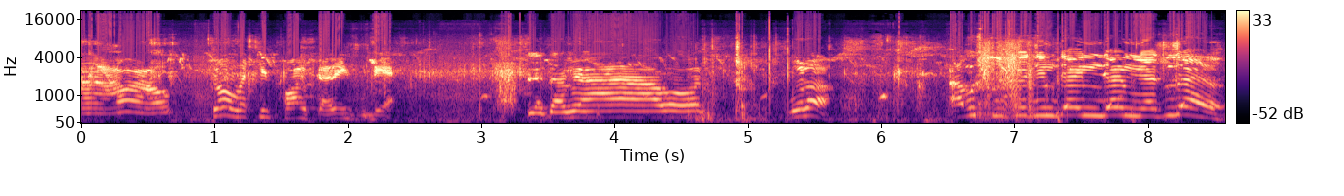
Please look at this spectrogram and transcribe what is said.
આવો આવો. તો પછી ફોન કરી ભૂલ્યા. એટલે તમે આવો. બોલો. નેતું જાય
